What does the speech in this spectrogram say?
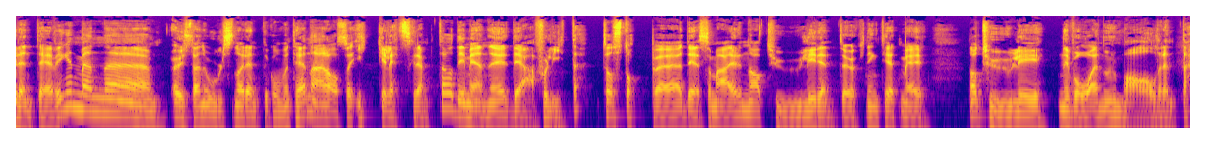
rentehevingen, men eh, Øystein Olsen og rentekomiteen er altså ikke lettskremte, og de mener det er for lite til å stoppe det som er naturlig renteøkning til et mer naturlig nivå, en normalrente.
